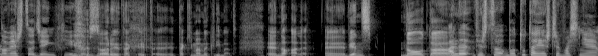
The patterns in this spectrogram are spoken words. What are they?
No wiesz co, dzięki. No, sorry, tak, e, taki mamy klimat. E, no ale, e, więc no ta... Ale wiesz co, bo tutaj jeszcze właśnie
